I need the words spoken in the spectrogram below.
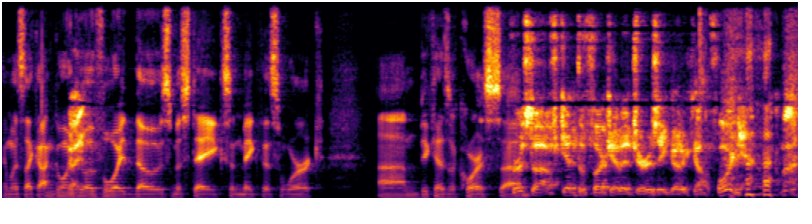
and was like, I'm going to avoid those mistakes and make this work. Um, because of course, uh, First off, get the fuck out of Jersey, go to California. Come on.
